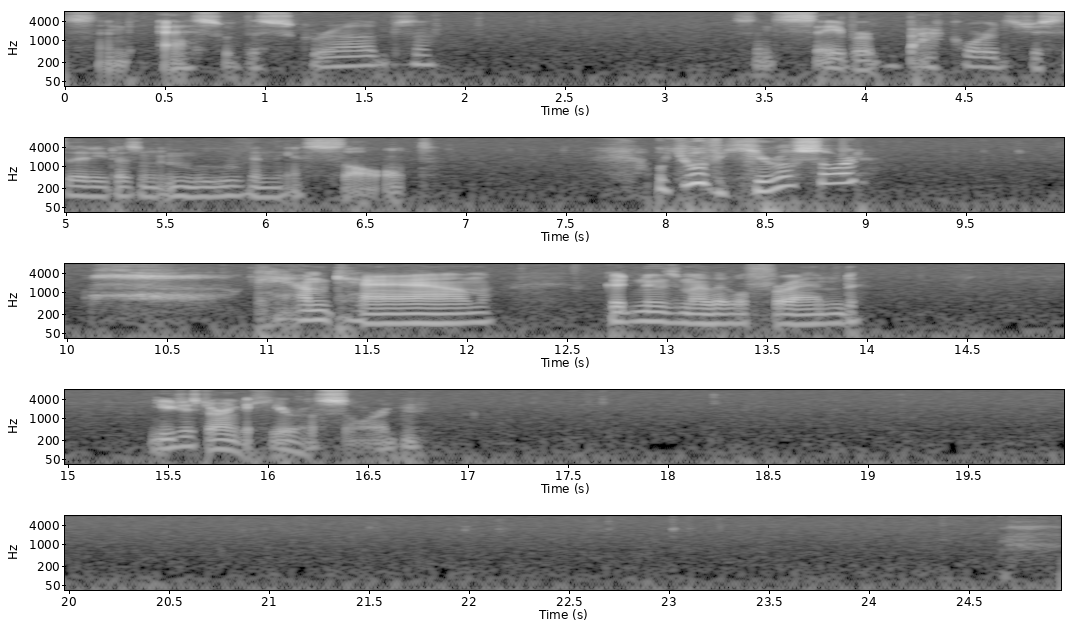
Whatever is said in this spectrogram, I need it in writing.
Send Est with the scrubs. Send Saber backwards just so that he doesn't move in the assault. Oh, you have a hero sword? Oh, Cam Cam. Good news, my little friend. You just earned a hero sword. Oh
